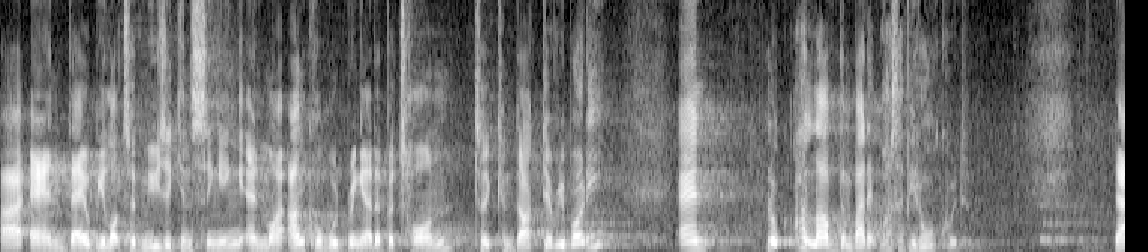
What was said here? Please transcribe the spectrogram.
Uh, and there would be lots of music and singing, and my uncle would bring out a baton to conduct everybody. And look, I loved them, but it was a bit awkward. Now,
